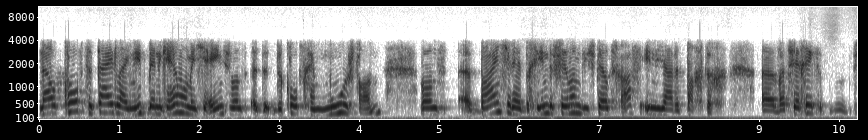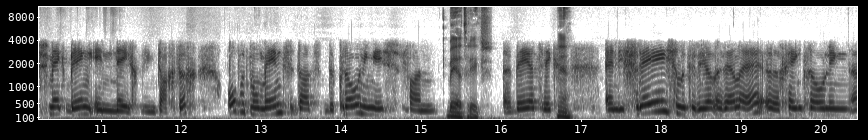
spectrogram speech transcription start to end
Nou, klopt de tijdlijn niet, ben ik helemaal met je eens, want er er klopt geen moer van. Want eh, Baantje, het begin, de film, die speelt zich af in de jaren 80. Eh, wat zeg ik? Smack bang in 1980. Op het moment dat de kroning is van Beatrix. eh, Beatrix. Ja. En die vreselijke rel- rellen, hè? eh, geen kroning, eh,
